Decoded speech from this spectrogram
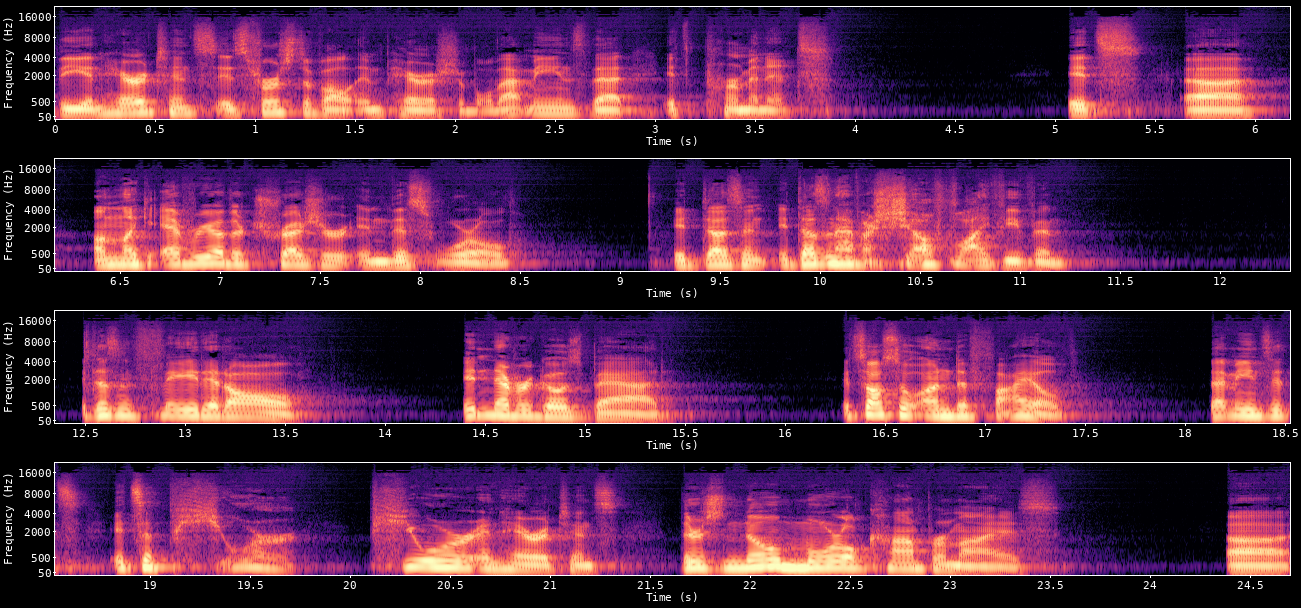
the inheritance is, first of all, imperishable. That means that it's permanent. It's uh, unlike every other treasure in this world, it doesn't, it doesn't have a shelf life, even. It doesn't fade at all. It never goes bad. It's also undefiled. That means it's, it's a pure, pure inheritance. There's no moral compromise uh,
